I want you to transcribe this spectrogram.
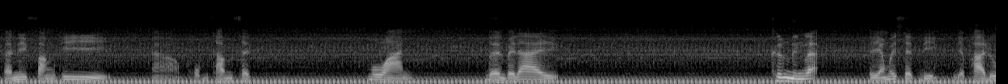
และนี่ฝั่งที่ผมทำเสร็จเมื่อวาน เดินไปได้ ครึ่งหนึ่งละแต่ยังไม่เสร็จดี เดี๋ยวพาดู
